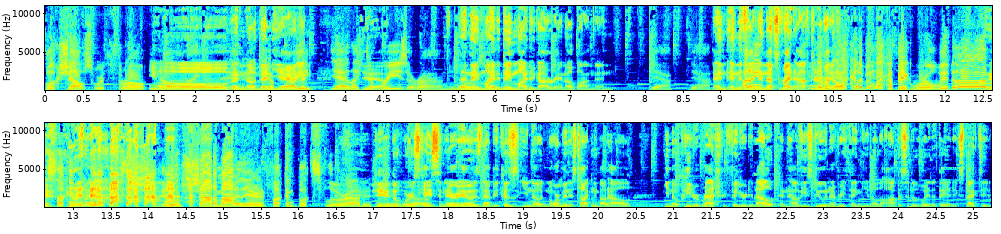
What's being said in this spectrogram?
bookshelves were thrown, you know. Oh, like, then and- no- and then yeah, then- yeah, like yeah. debris around. You know, then they so- might they might have got ran up on then. Yeah, yeah. And and it's I like, mean, and that's right You after never like know. It could have been like a big whirlwind. Oh, we suck everybody up, you shot him out of there, and fucking books flew around and shit. Dude, the you worst know? case scenario is that because you know Norman is talking about how you know Peter Ratchery figured it out and how he's doing everything you know the opposite of the way that they had expected.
